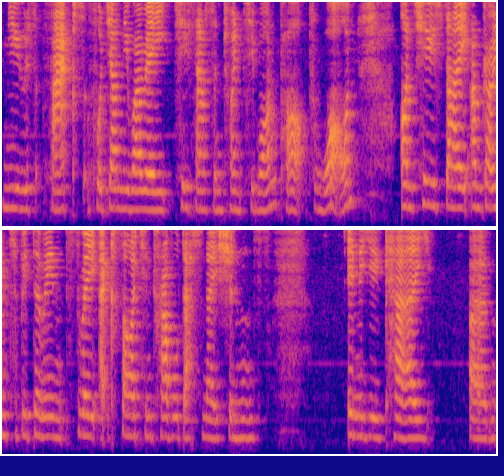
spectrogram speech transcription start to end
news facts for January 2021 part 1 on Tuesday I'm going to be doing three exciting travel destinations in the UK um,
